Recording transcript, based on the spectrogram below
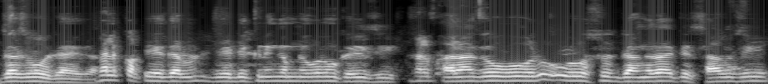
ਜਜ਼ਬ ਹੋ ਜਾਏਗਾ। ਬਿਲਕੁਲ। ਇਹ ਗੱਲ ਜੇਡੀ ਕਨਿੰਗਮ ਨੇ ਉਦੋਂ ਕਹੀ ਸੀ। ਹਾਲਾਂਕਿ ਉਹ ਉਸ ਜੰਗ ਦਾ ਇੱਕ ਹਿੱਸਾ ਵੀ ਸੀ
